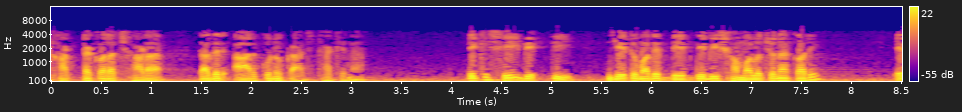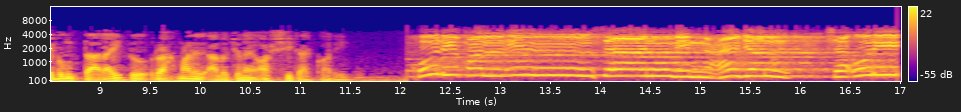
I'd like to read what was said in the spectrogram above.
ঠাট্টা করা ছাড়া তাদের আর কোনো কাজ থাকে না একে সেই ব্যক্তি যে তোমাদের দেবদেবীর সমালোচনা করে এবং তারাই তো রহমানের আলোচনায় অস্বীকার করে خلق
